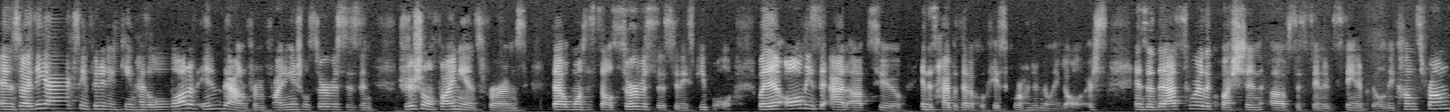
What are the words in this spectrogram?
And so I think Axie Infinity team has a lot of inbound from financial services and traditional finance firms that want to sell services to these people. But it all needs to add up to, in this hypothetical case, $400 million. And so that's where the question of sustainability comes from.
